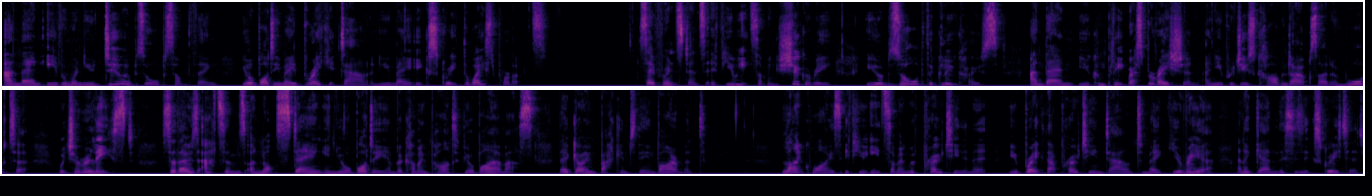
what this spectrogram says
And then, even when you do absorb something, your body may break it down and you may excrete the waste products. So, for instance, if you eat something sugary, you absorb the glucose and then you complete respiration and you produce carbon dioxide and water, which are released. So, those atoms are not staying in your body and becoming part of your biomass, they're going back into the environment. Likewise, if you eat something with protein in it, you break that protein down to make urea, and again, this is excreted.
